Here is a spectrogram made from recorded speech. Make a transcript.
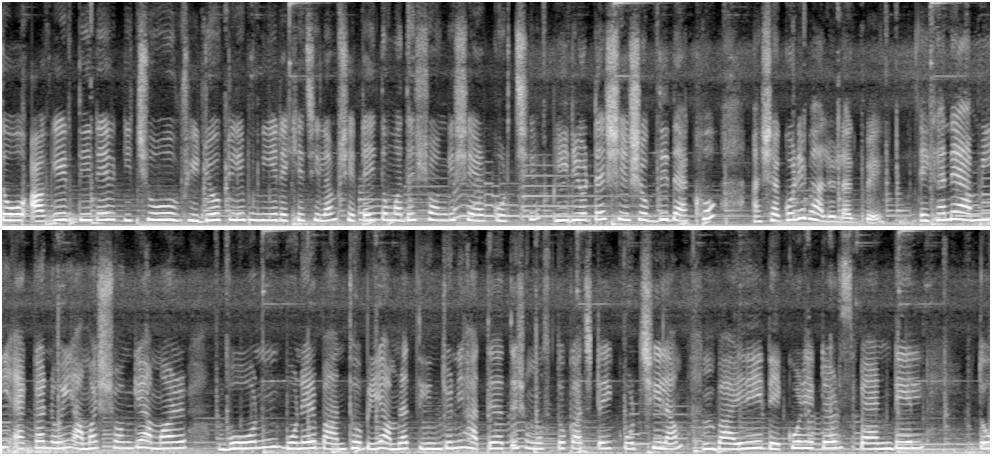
তো আগের দিনের কিছু ভিডিও ক্লিপ নিয়ে রেখেছিলাম, সেটাই তোমাদের সঙ্গে শেয়ার করছি। ভিডিওটা শেষ অবধি দেখো, আশা করি ভালো লাগবে। এখানে আমি একা নই, আমার সঙ্গে আমার বোন, বোনের বান্ধবী, আমরা তিনজনই হাতে হাতে সমস্ত কাজটাই করছিলাম। বাইরে ডেকোরেটার্স প্যান্ডেল তো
